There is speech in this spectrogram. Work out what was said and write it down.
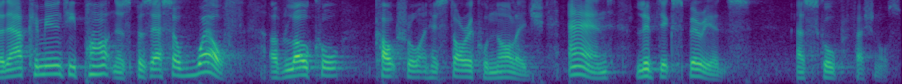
that our community partners possess a wealth of local, cultural, and historical knowledge and lived experience as school professionals.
